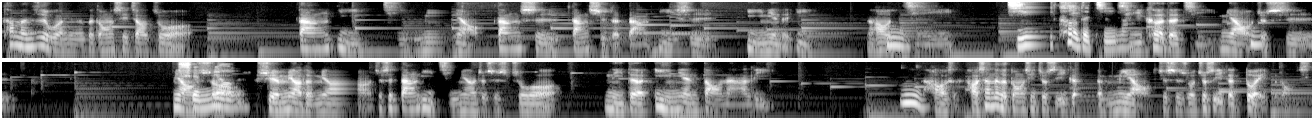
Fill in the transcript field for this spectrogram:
他们日文有一个东西叫做“当意即妙”，当是当时的当，意是意念的意，然后即即刻的即即刻的即妙就是。妙手玄妙的妙啊，就是当意即妙，就是说你的意念到哪里，嗯，好，好像那个东西就是一个妙，就是说就是一个对的东西。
